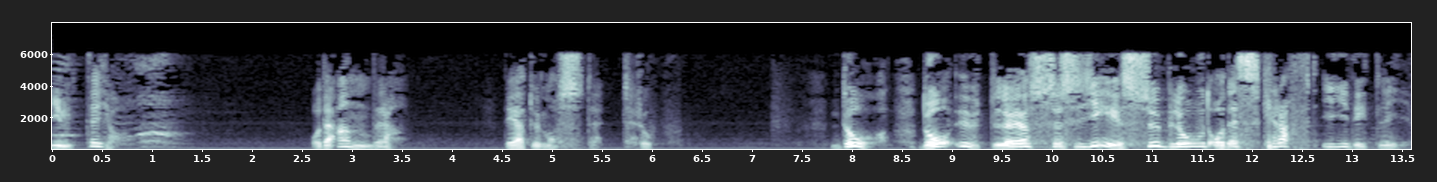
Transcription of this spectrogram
inte jag. Och det andra det är att du måste tro. Då då utlöses Jesu blod och dess kraft i ditt liv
